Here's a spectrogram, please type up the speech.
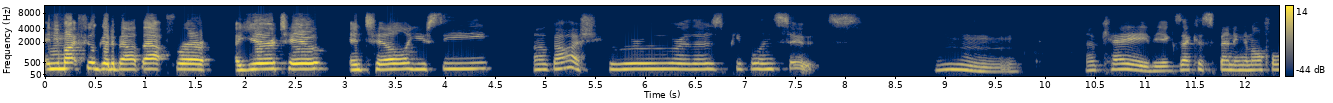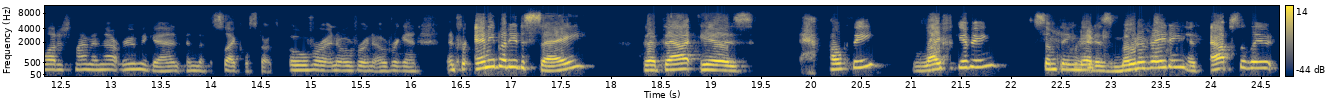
And you might feel good about that for a year or two until you see oh gosh who are those people in suits hmm okay the exec is spending an awful lot of time in that room again and the cycle starts over and over and over again and for anybody to say that that is healthy, life giving, something that is motivating, is absolute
